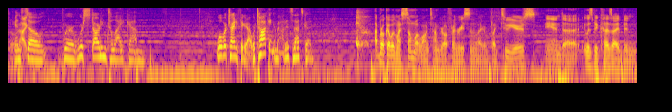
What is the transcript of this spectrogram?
totally. And I- so we're we're starting to like um well, we're trying to figure it out. We're talking about it, so that's good. I broke up with my somewhat long-time girlfriend recently, like like two years, and uh, it was because I had been.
